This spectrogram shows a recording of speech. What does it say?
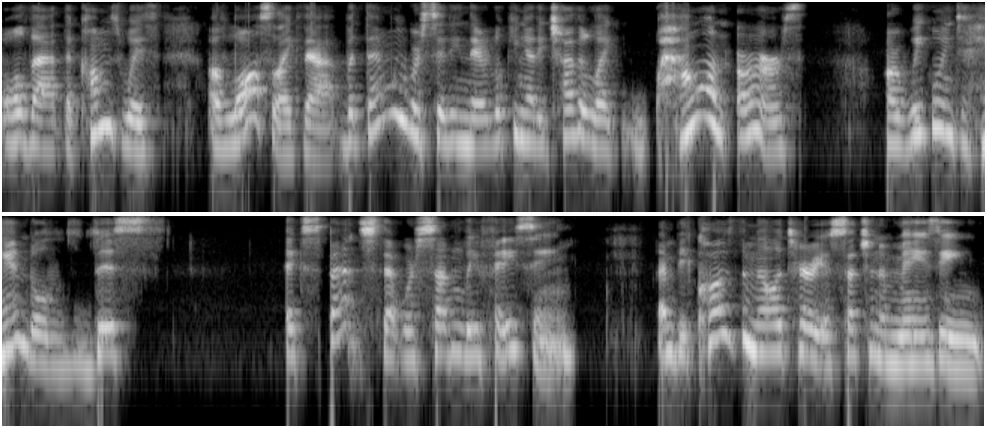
all that that comes with a loss like that, but then we were sitting there looking at each other like, how on earth are we going to handle this expense that we're suddenly facing? And because the military is such an amazing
